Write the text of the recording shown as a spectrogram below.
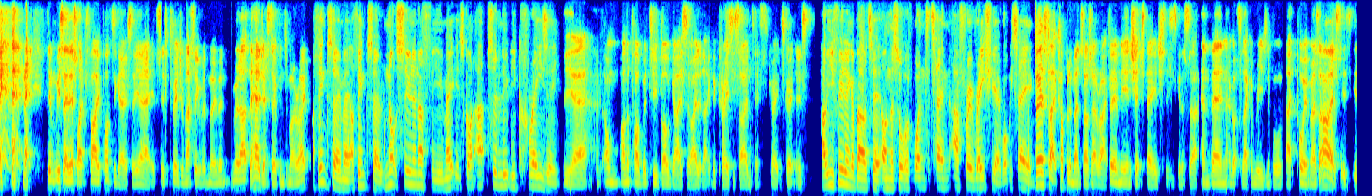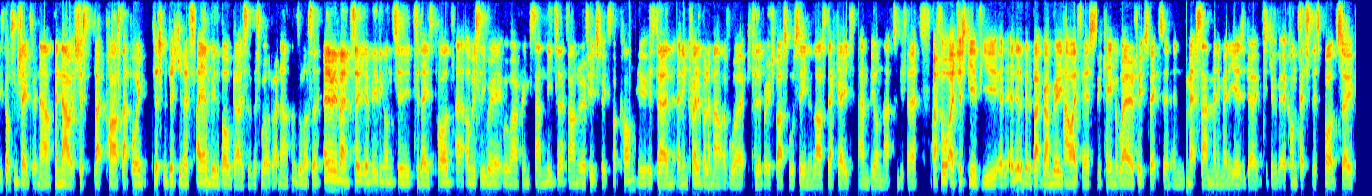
Didn't we say this like five pods ago? So yeah, it's it's pretty dramatic at the moment. We're out uh, the hairdresser's open tomorrow, right? I think so, mate. I think so. Not soon enough for you, mate. It's gone absolutely crazy. Yeah, on on a pod with two bold guys, so I look like the crazy scientist. Great, it's great news. How are you feeling about it on the sort of 1 to 10 afro ratio? What we saying? First like couple of months, I was like, right, firmly in shit stage. This is gonna suck. And then I got to like a reasonable like point where I was like, oh, it's, it's it's got some shape to it now. And now it's just like past that point, just ridiculous. I envy the bold guys of this world right now. That's all I'll say. Anyway, man. So yeah, moving on to today's pod. Uh, obviously, we're we're welcoming Sam Neter, founder of Hoopsfix.com, who has done an incredible amount of work for the British basketball scene in the last decade and beyond that. To be fair, I thought I'd just give you a, a little bit of background, really, how I first became aware of Hoopsfix and, and met Sam many, many years ago to give a bit of context to this pod. So,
